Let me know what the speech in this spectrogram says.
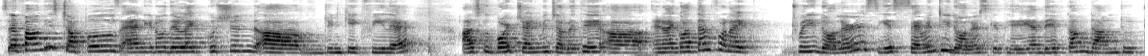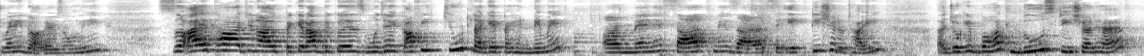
so I found these chappals and you know, they're like cushioned um, जिनकी एक feel है. आजकल बहुत trend में चल रहे थे uh, and I got them for like $20. ये $70 के थे and they've come down to $20 only. So I thought, you know, I'll pick it up because मुझे काफ़ी cute लगे पहनने में. और मैंने साथ में ज़ारा से एक टी शर्ट उठाई जो कि बहुत लूज टी शर्ट है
